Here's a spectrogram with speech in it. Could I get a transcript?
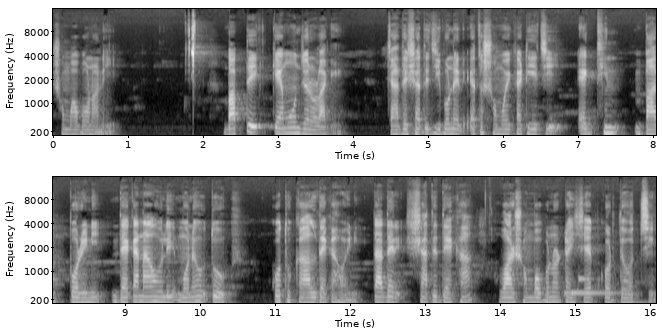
সম্ভাবনা নেই। ভাবতে কেমন যেন লাগে। যাদের সাথে জীবনের এত সময় কাটিয়েছি, একদিন বাদ পড়েনি। দেখা না হলে মনে হতো কত কাল দেখা হয়নি। তাদের সাথে দেখা হওয়ার সম্ভাবনাটা হিসেব করতে হচ্ছে।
